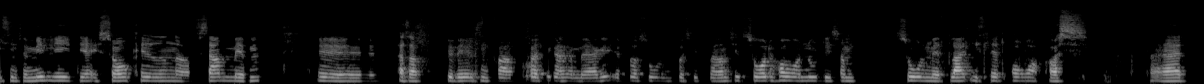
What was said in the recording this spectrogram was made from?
i sin familie, der i sovkæden og sammen med dem. Øh, altså bevægelsen fra første gang at mærke efter solen på sit varme, sit sorte hår, og nu ligesom solen med et blegt islet over os. Der er et,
